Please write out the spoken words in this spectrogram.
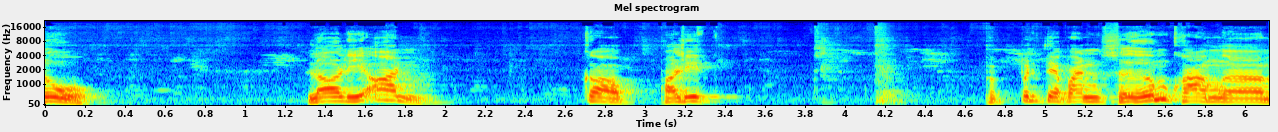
โลก ลอรีออน ก็ผลิตผลิตภัณฑ์เสริมความงาม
